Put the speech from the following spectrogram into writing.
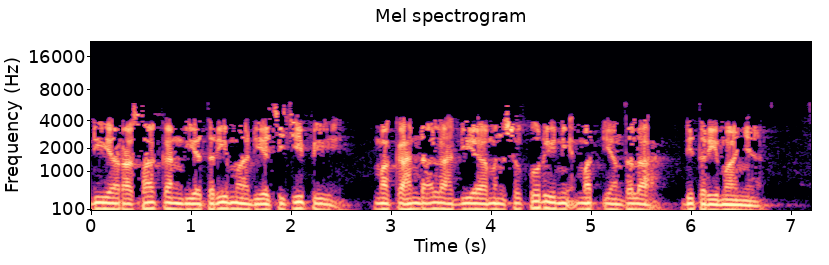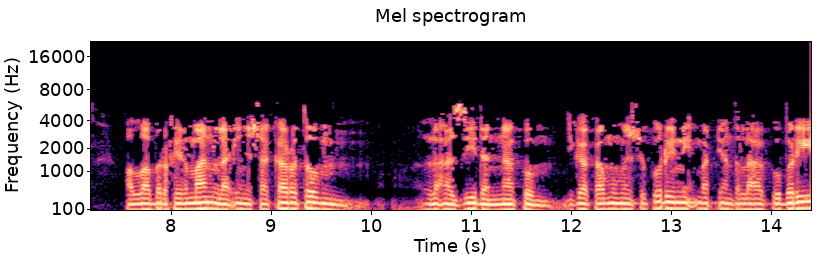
dia rasakan, dia terima, dia cicipi, maka hendaklah dia mensyukuri nikmat yang telah diterimanya. Allah berfirman, "La in syakartum la azidannakum." Jika kamu mensyukuri nikmat yang telah aku beri,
